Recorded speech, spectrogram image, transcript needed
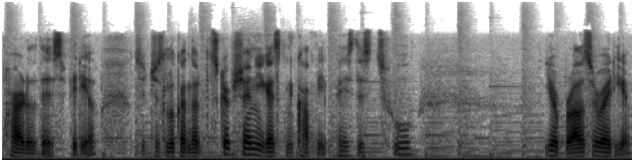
part of this video. So just look on the description, you guys can copy and paste this to your browser right here.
